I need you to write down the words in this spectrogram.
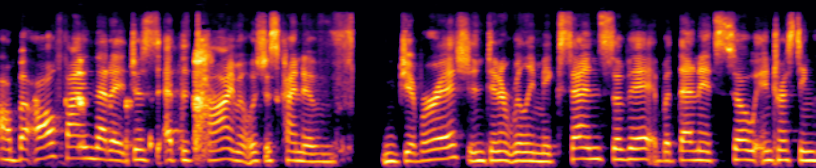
but I'll find that it just at the time it was just kind of gibberish and didn't really make sense of it. But then it's so interesting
